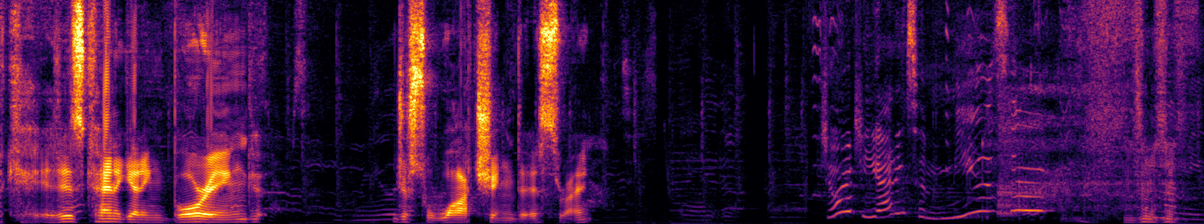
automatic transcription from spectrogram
Okay, it is kind of getting boring just watching this, right? in. Georgie, adding some music.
